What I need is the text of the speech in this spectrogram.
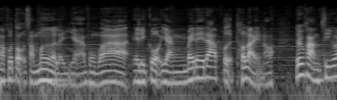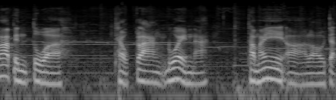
มาโกโตะซัมเมอร์อะไรอย่างเงี้ยผมว่าเอริโกยังไม่ได้น่าเปิดเท่าไหร่เนาะด้วยความที่ว่าเป็นตัว แถวกลางด้วยนะทำให้อ่าเราจัด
